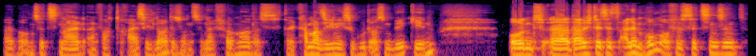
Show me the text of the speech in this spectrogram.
weil bei uns sitzen halt einfach 30 Leute sonst in der Firma. Das, da kann man sich nicht so gut aus dem Weg gehen. Und äh, dadurch, dass jetzt alle im Homeoffice sitzen, sind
